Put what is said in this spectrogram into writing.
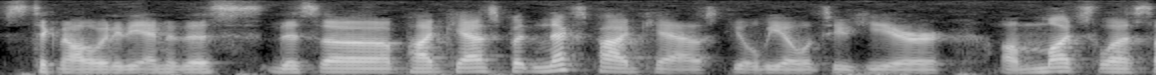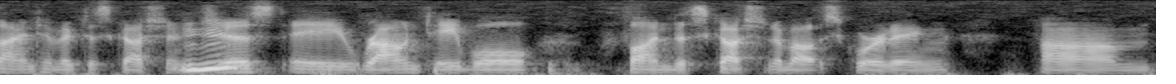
sticking all the way to the end of this this uh, podcast. But next podcast you'll be able to hear a much less scientific discussion, Mhm. just a roundtable, fun discussion about squirting um,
